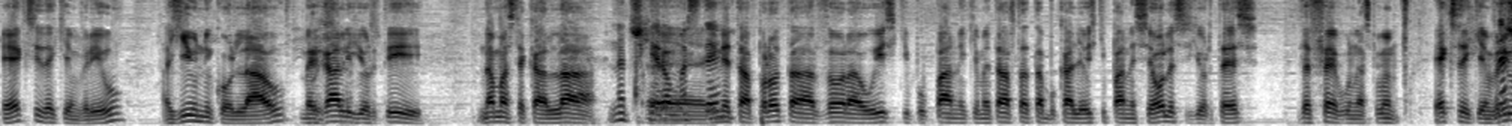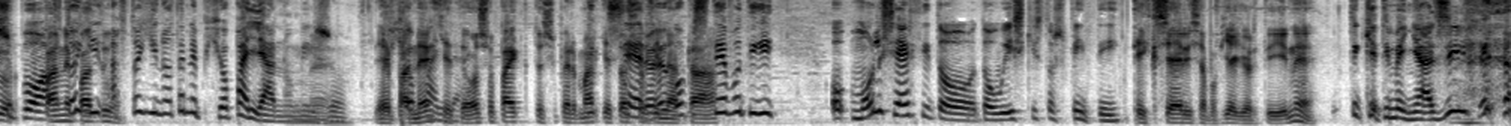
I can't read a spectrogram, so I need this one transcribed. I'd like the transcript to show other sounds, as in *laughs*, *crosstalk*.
6 Δεκεμβρίου Αγίου Νικολάου μεγάλη γιορτή να είμαστε καλά. Ε, Να τους χαιρόμαστε. είναι τα πρώτα δώρα ουίσκι που πάνε και μετά αυτά τα μπουκάλια ουίσκι πάνε σε όλες τις γιορτές. Δεν φεύγουν ας πούμε. 6 Να Δεκεμβρίου σου πω, πάνε αυτό, γι- παντού. αυτό γινόταν πιο παλιά νομίζω. Ε, Πιο επανέρχεται παλιά. όσο πάει το σούπερ μάρκετ τόσο Ξέρω, εγώ δυνατά. πιστεύω ότι ο- μόλις έρθει το, το whisky στο σπίτι. Τι ξέρεις από ποια γιορτή είναι; τι- και τι με νοιάζει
